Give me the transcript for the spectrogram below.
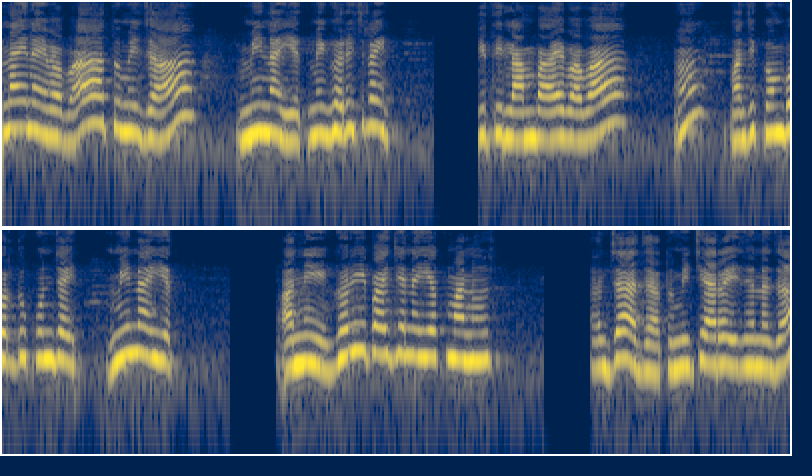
नाही नाही बाबा तुम्ही जा. मी नाही येत मी घरीच राहीन. किती लांब आहे बाबा हं? माझी कंबर दुखून जाईल मी नाही येत. आणि घरी पाहिजे ना एक माणूस. जा जा तुम्ही चारही जण जा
